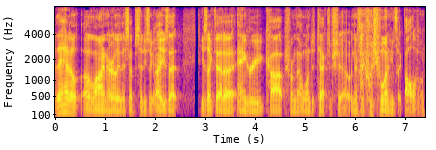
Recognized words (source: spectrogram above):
they had a, a line earlier this episode. He's like, oh, he's that He's like that uh, angry cop from that one detective show, and they're like, "Which one?" He's like, "All of them."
